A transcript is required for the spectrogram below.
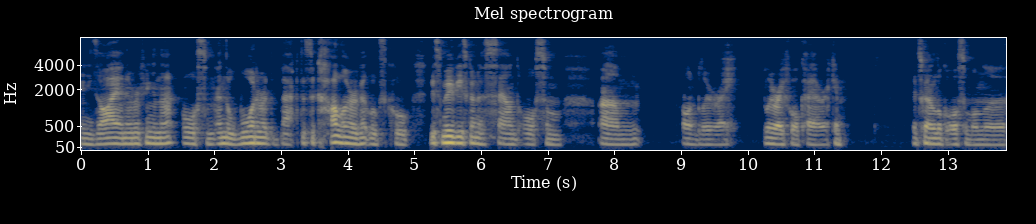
in his eye and everything and that. Awesome. And the water at the back, just the color of it looks cool. This movie is going to sound awesome um, on Blu-ray. Blu-ray 4K, I reckon. It's going to look awesome on the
